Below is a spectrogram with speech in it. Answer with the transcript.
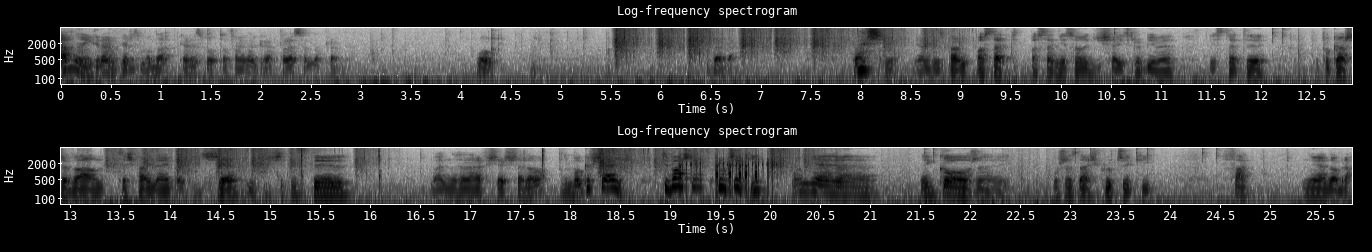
Dawno nie grałem w Garry's Moda. Garry's Mod to fajna gra, polecam naprawdę. Wow. Dobra. Właśnie! Ja spam... Ostat... Ostatnie co dzisiaj zrobimy, niestety, pokażę wam coś fajnego. Widzicie? Widzicie ten styl? Będę na się wsiadał? Nie mogę wsiąść! Ty właśnie, kluczyki! O nie! Najgorzej. Muszę znaleźć kluczyki. Fuck. Nie, dobra.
